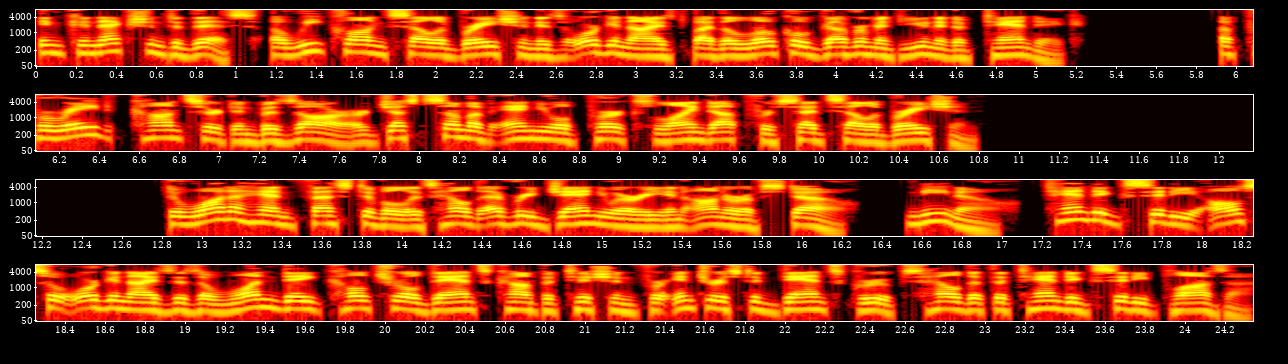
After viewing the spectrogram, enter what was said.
In connection to this, a week-long celebration is organized by the local government unit of Tandag. A parade, concert and bazaar are just some of annual perks lined up for said celebration. Diwatahan Festival is held every January in honor of Sto. Nino. Tandag City also organizes a one-day cultural dance competition for interested dance groups held at the Tandag City Plaza.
